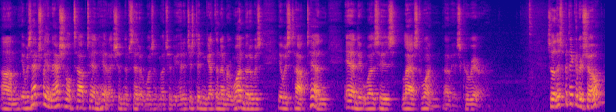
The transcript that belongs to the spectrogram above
Um, it was actually a national top 10 hit. I shouldn't have said it wasn't much of a hit. It just didn't get the number one, but it was, it was top 10, and it was his last one of his career. So this particular show,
